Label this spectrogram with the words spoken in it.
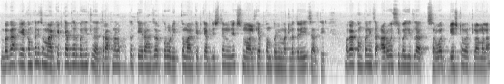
बघा या कंपनीचं मार्केट कॅप जर बघितलं तर आपल्याला फक्त तेरा हजार करोड इतकं मार्केट कॅप दिसते म्हणजे स्मॉल कॅप कंपनी म्हटलं तरीही चालते. बघा कंपनीचा आर ओ सी बघितला सर्वात बेस्ट वाटला मला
